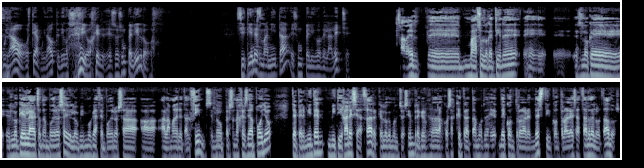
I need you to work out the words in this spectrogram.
cuidado, hostia, cuidado, te digo en serio, que eso es un peligro. Si tienes manita, es un peligro de la leche. A ver, eh, Mazo lo que tiene eh, es lo que es lo que le ha hecho tan poderosa y lo mismo que hace poderosa a, a la madre Talcín. Siendo personajes de apoyo, te permiten mitigar ese azar, que es lo que hemos dicho siempre, que es una de las cosas que tratamos de, de controlar en Destiny, controlar ese azar de los dados.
